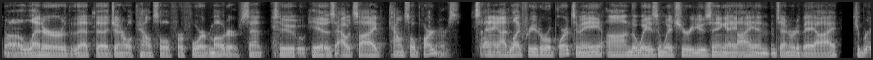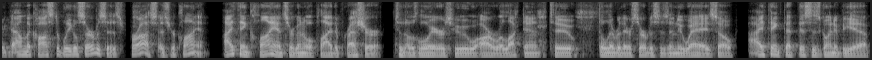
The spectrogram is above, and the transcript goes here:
the letter that the general counsel for Ford Motor sent to his outside counsel partners saying, I'd like for you to report to me on the ways in which you're using AI and generative AI to bring down the cost of legal services for us as your client. I think clients are going to apply the pressure to those lawyers who are reluctant to deliver their services in new ways. So I think that this is going to be a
